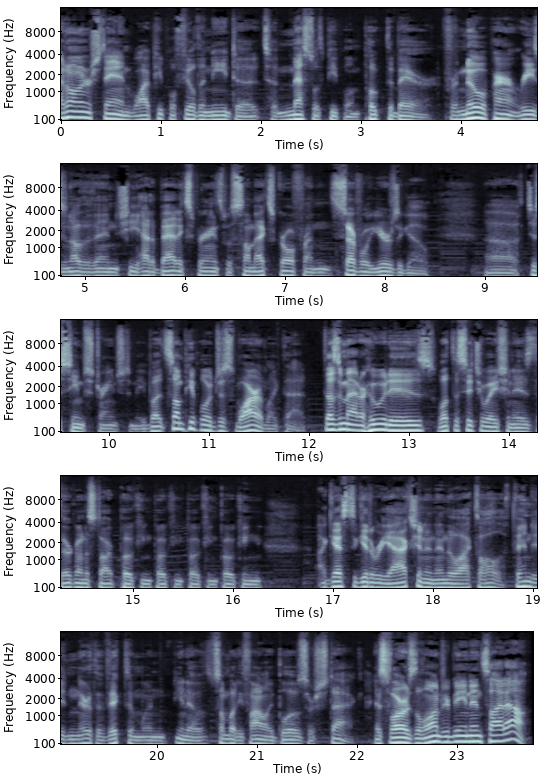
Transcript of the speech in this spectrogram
I don't understand why people feel the need to, to mess with people and poke the bear for no apparent reason other than she had a bad experience with some ex-girlfriend several years ago. Uh, just seems strange to me but some people are just wired like that. Doesn't matter who it is what the situation is they're going to start poking poking poking poking I guess to get a reaction and then they'll act all offended and they're the victim when, you know, somebody finally blows their stack. As far as the laundry being inside out,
